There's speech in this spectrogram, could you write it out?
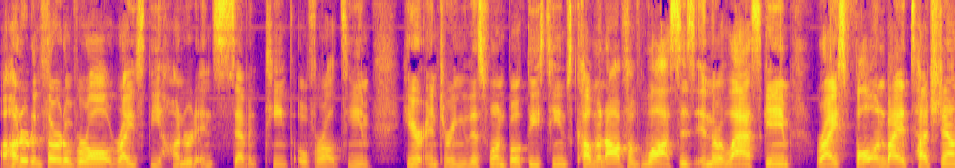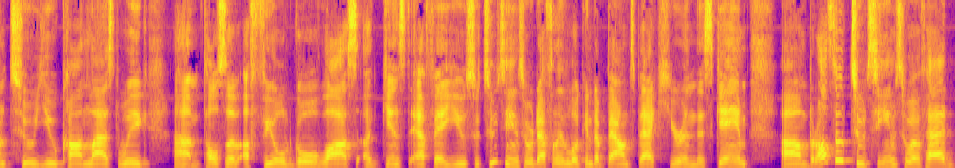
103rd overall, Rice, the 117th overall team here entering this one. Both these teams coming off of losses in their last game. Rice fallen by a touchdown to UConn last week. Um, Tulsa, a field goal loss against FAU. So, two teams who are definitely looking to bounce back here in this game, um, but also two teams who have had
